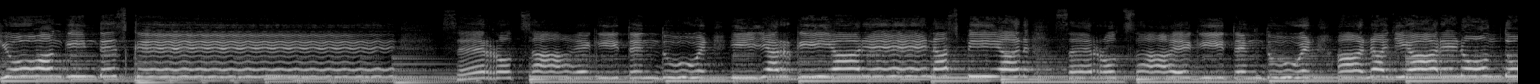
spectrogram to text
joan gindezke zerrotza egiten duen ilargiaren azpian zerrotza egiten duen anaiaren ondoan.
